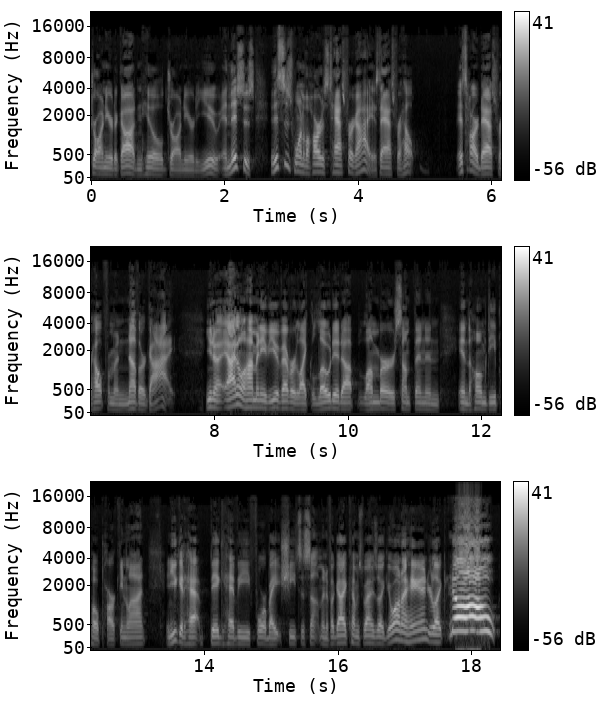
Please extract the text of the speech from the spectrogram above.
draw near to God and he'll draw near to you. And this is this is one of the hardest tasks for a guy is to ask for help. It's hard to ask for help from another guy. You know, I don't know how many of you have ever like loaded up lumber or something in, in the Home Depot parking lot, and you could have big, heavy four by eight sheets of something. And if a guy comes by and he's like, "You want a hand?" You're like, "No."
